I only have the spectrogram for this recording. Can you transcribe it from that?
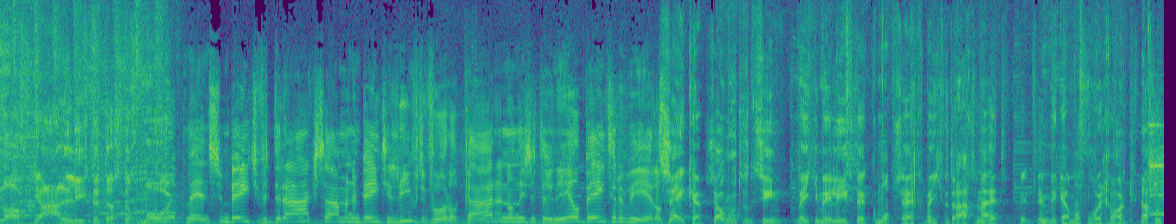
In love. Ja, liefde, dat is toch mooi. Kom op mensen, een beetje verdraagzaam en een beetje liefde voor elkaar. En dan is het een heel betere wereld. Zeker, zo moeten we het zien. Beetje meer liefde, kom op zeg. Een beetje verdraagzaamheid, vind ben ik helemaal voor je geworden. Nou goed,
